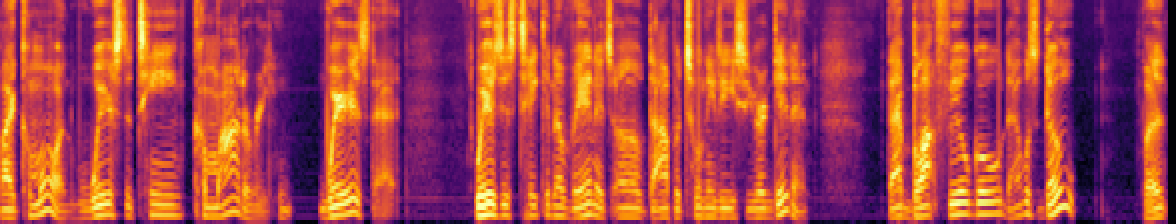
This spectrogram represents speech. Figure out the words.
Like, come on, where's the team camaraderie? Where is that? Where's just taking advantage of the opportunities you're getting? That block field goal, that was dope. But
